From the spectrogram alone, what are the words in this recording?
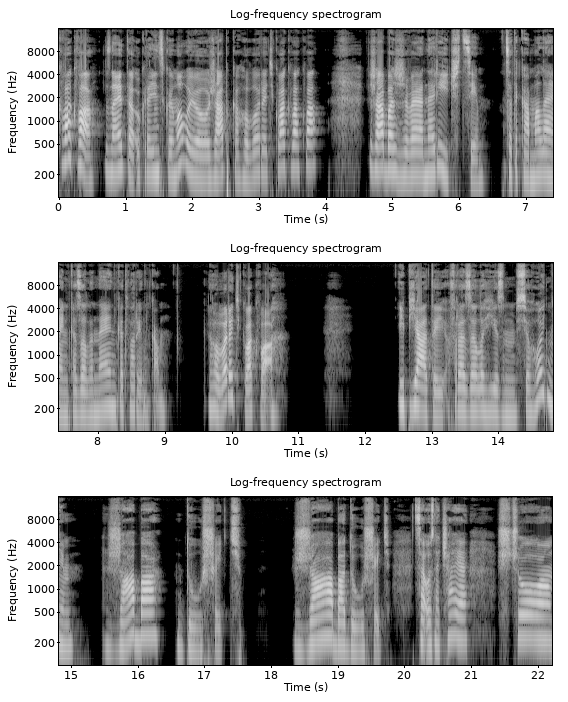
Ква-ква. Знаєте, українською мовою жабка говорить ква-ква-ква. Жаба живе на річці. Це така маленька, зелененька тваринка. Говорить ква-ква. І п'ятий фразеологізм сьогодні жаба душить. Жаба душить. Це означає, що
